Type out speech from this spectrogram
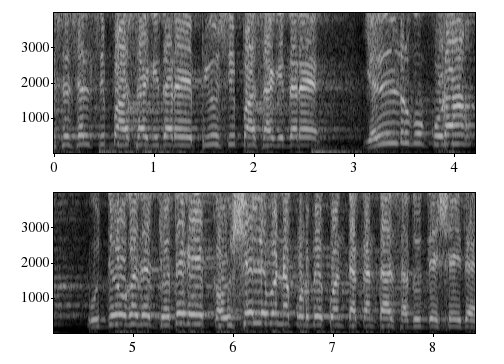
S S L C pass ಆಗಿದ್ದಾರೆ, ಪಿ ಯು ಸಿ ಪಾಸ್ ಆಗಿದ್ದಾರೆ, ಎಲ್ರಿಗೂ ಕೂಡ ಉದ್ಯೋಗದ ಜೊತೆಗೆ ಕೌಶಲ್ಯವನ್ನು ಕೊಡಬೇಕು ಅಂತಕ್ಕಂಥ ಸದುದ್ದೇಶ ಇದೆ.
